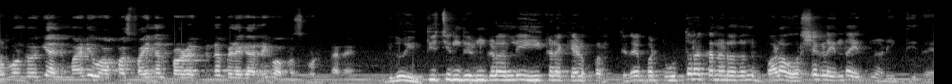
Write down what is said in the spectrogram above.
ತಗೊಂಡೋಗಿ ಅಲ್ಲಿ ಮಾಡಿ ವಾಪಸ್ ಫೈನಲ್ ಪ್ರಾಡಕ್ಟ್ನ ಬೆಳೆಗಾರರಿಗೆ ವಾಪಸ್ ಕೊಡ್ತಾರೆ ಇದು ಇತ್ತೀಚಿನ ದಿನಗಳಲ್ಲಿ ಈ ಕಡೆ ಕೇಳಿ ಬರ್ತಿದೆ ಬಟ್ ಉತ್ತರ ಕನ್ನಡದಲ್ಲಿ ಬಹಳ ವರ್ಷಗಳಿಂದ ಇದು ನಡೀತಿದೆ.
